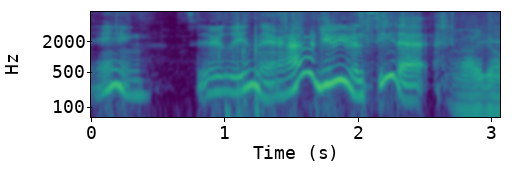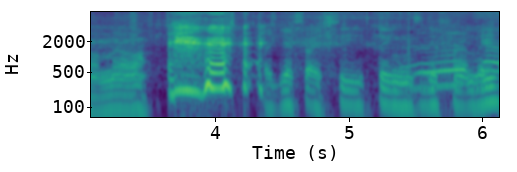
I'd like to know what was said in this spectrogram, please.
Dang. barely in there. How did you even see that? I don't know. I guess I see things differently.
